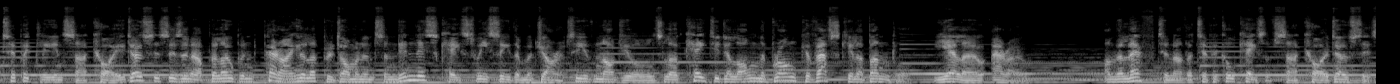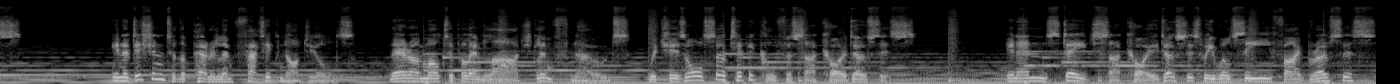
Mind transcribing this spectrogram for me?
Typically in sarcoidosis is an upper lobe and perihilar predominance and in this case we see the majority of nodules located along the bronchovascular bundle, yellow arrow. On the left another typical case of sarcoidosis. In addition to the perilymphatic nodules, there are multiple enlarged lymph nodes, which is also typical for sarcoidosis. In end-stage sarcoidosis we will see fibrosis,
